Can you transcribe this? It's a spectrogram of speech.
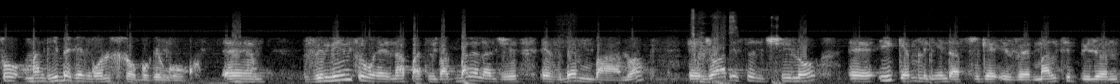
so mandiyibeke ngolu hlobo ke ngoku um zinintsi wena but ndizakubalela nje ezibe mbalwa. Um njengoba besenditshilo um i-gambling industry ke is a multi-billion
